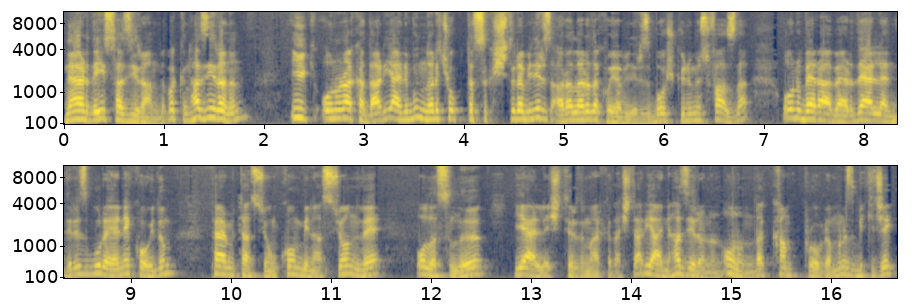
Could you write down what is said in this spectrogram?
Neredeyiz? Haziran'da. Bakın Haziran'ın ilk 10'una kadar yani bunları çok da sıkıştırabiliriz. Aralara da koyabiliriz. Boş günümüz fazla. Onu beraber değerlendiririz. Buraya ne koydum? Permütasyon, kombinasyon ve olasılığı yerleştirdim arkadaşlar. Yani Haziran'ın 10'unda kamp programınız bitecek.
